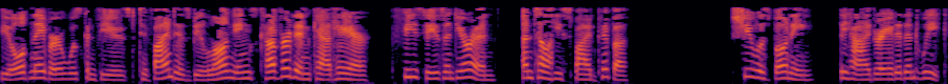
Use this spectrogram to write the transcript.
The old neighbor was confused to find his belongings covered in cat hair, feces and urine, until he spied Pippa. She was bony, dehydrated and weak,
